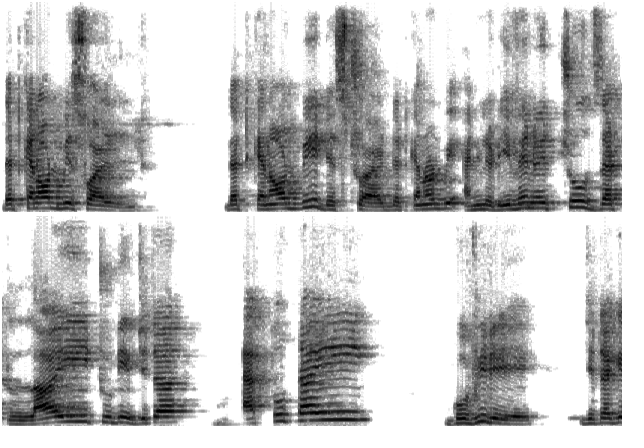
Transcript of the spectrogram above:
that cannot be soiled that cannot be destroyed that cannot be annulled even with truth that lie too deep যেটা এতটাই গভীরে, যেটাকে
